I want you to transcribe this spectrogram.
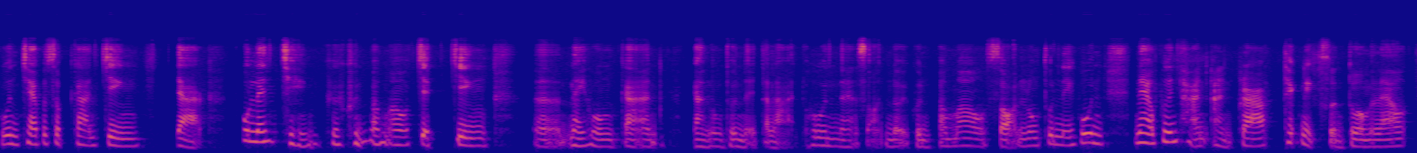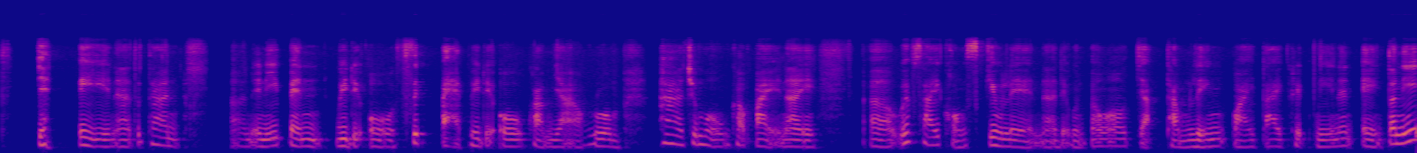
หุ้นแชร์ประสบการณ์จริง จากผู้เล่นจริง คือคุณป้าเมาเจ็บจริงในวงการ การลงทุนในตลาดหุ้นนะสอนโดยคุณป้าเมาสอนลงทุนในหุ้น แนวพื้นฐานอ่านกราฟ เทคนิคส่วนตัวมาแล้ว 7 ปีนะทุกท่านในนี้เป็นวิดีโอ 18 วิดีโอความยาวรวม 5 ชั่วโมงเข้าไปในเว็บไซต์ของ Skillane นะเดี๋ยวคุณป้าเมาจะทำลิงก์ไว้ใต้คลิปนี้นั่นเอง ตอนนี้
